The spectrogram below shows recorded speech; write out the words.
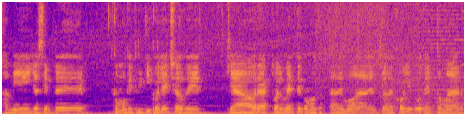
a mí yo siempre como que critico el hecho de que ahora actualmente como que está de moda dentro de Hollywood el tomar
